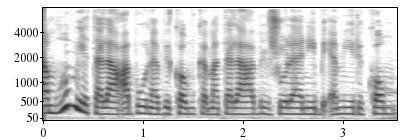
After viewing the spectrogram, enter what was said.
أم هم يتلاعبون بكم كما تلاعب الجولاني بأميركم؟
